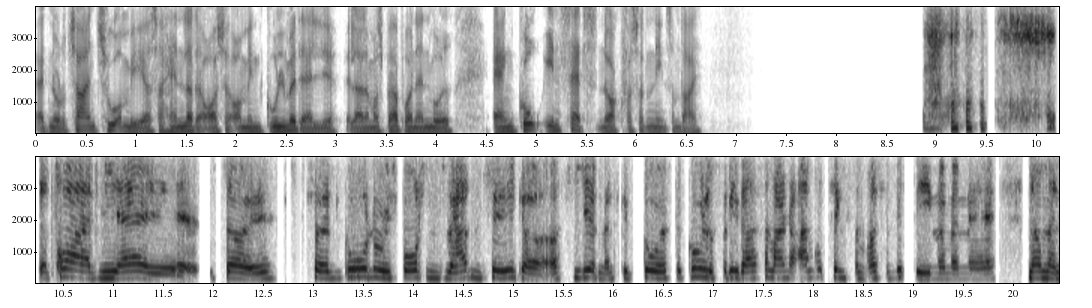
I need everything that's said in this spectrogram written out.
at når du tager en tur mere, så handler det også om en guldmedalje, eller lad mig spørge på en anden måde. Er en god indsats nok for sådan en som dig? Jeg tror, at vi er øh, så, øh, så gode nu i sportens verden til ikke at, at sige, at man skal gå efter guldet, fordi der er så mange andre ting, som også er vigtige, når man, øh, når man,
